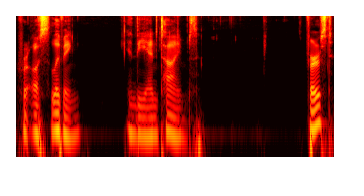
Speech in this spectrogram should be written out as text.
for us living in the end times. First,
